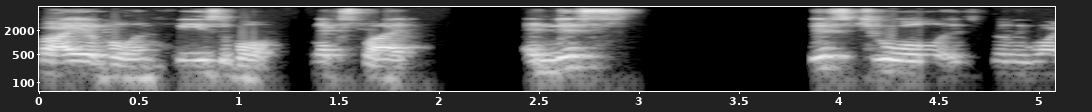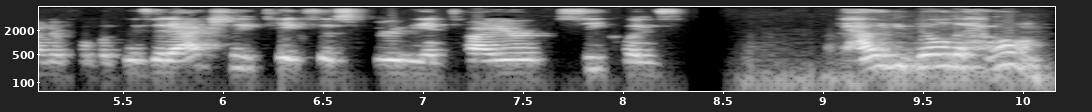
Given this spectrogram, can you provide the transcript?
viable and feasible. Next slide. And this this tool is really wonderful because it actually takes us through the entire sequence of how you build a home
